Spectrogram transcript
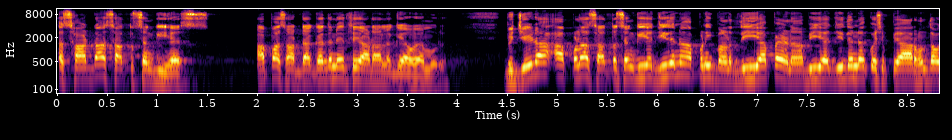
ਸਾਡਾ ਸਤਸੰਗੀ ਹੈ। ਆਪਾਂ ਸਾਡਾ ਕਹਿੰਦੇ ਨੇ ਇੱਥੇ ਆੜਾ ਲੱਗਿਆ ਹੋਇਆ ਮੂਰੇ ਵੀ ਜਿਹੜਾ ਆਪਣਾ ਸਤਸੰਗੀ ਹੈ, ਜਿਹਦੇ ਨਾਲ ਆਪਣੀ ਬਣਦੀ ਆ, ਭੈਣਾ ਵੀ ਆ, ਜਿਹਦੇ ਨਾਲ ਕੁਝ ਪਿਆਰ ਹੁੰਦਾ,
